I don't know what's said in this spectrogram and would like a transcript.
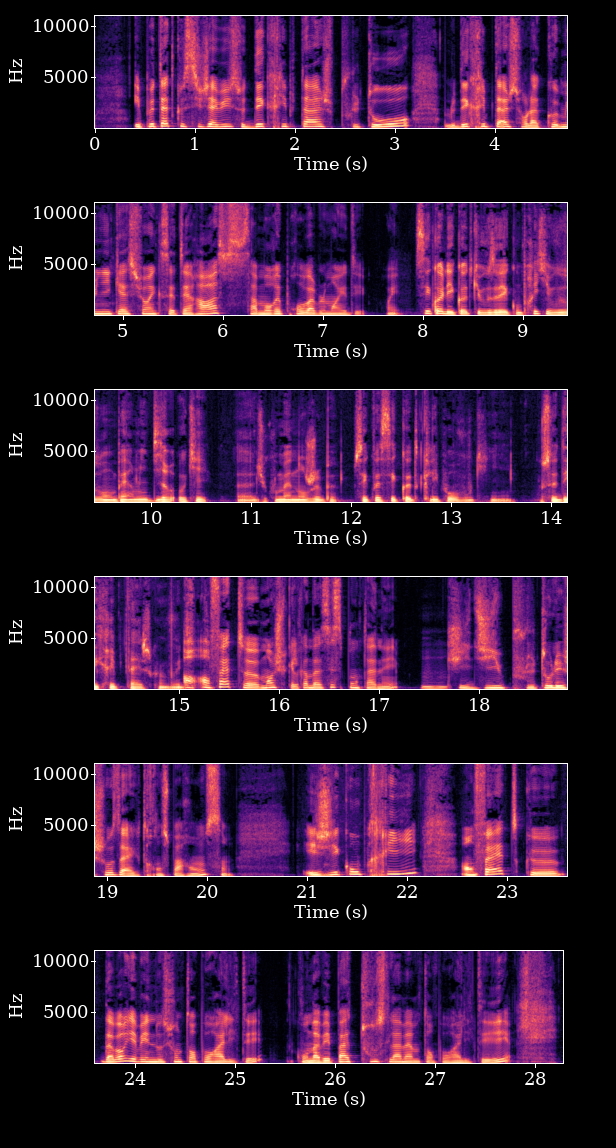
Et peut-être que si j'avais eu ce décryptage plus tôt, le décryptage sur la communication, etc., ça m'aurait probablement aidé. Oui. C'est quoi les codes que vous avez compris qui vous ont permis de dire OK, euh, du coup maintenant je peux? C'est quoi ces codes clés pour vous qui ou ce décryptage comme vous dites? En, fait, euh, moi je suis quelqu'un d'assez spontané, mhm. qui dit plutôt les choses avec transparence. Et j'ai compris, en fait, que d'abord, il y avait une notion de temporalité, qu'on n'avait pas tous la même temporalité,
